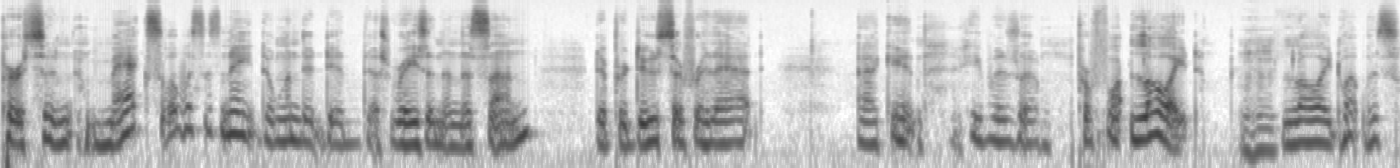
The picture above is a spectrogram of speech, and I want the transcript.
person, Max. What was his name? The one that did the Raisin in the Sun, the producer for that. I can't. He was a perform Lloyd. Mm-hmm. Lloyd. What was?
